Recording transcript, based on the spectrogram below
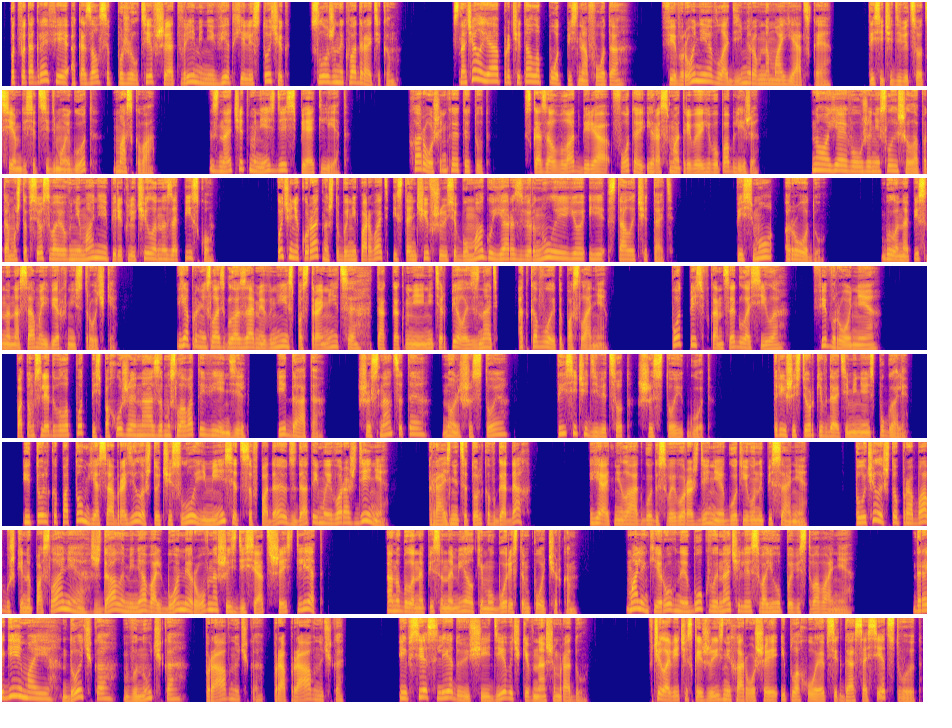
Под фотографией оказался пожелтевший от времени ветхий листочек, сложенный квадратиком. Сначала я прочитала подпись на фото. «Феврония Владимировна Маяцкая, 1977 год, Москва». Значит, мне здесь пять лет. Хорошенькая ты тут, сказал Влад, беря фото и рассматривая его поближе. Но я его уже не слышала, потому что все свое внимание переключила на записку. Очень аккуратно, чтобы не порвать истончившуюся бумагу, я развернула ее и стала читать. Письмо роду. Было написано на самой верхней строчке. Я пронеслась глазами вниз по странице, так как мне не терпелось знать, от кого это послание. Подпись в конце гласила «Феврония». Потом следовала подпись, похожая на замысловатый вензель, и дата — 16.06.1906 год. Три шестерки в дате меня испугали. И только потом я сообразила, что число и месяц совпадают с датой моего рождения. Разница только в годах. Я отняла от года своего рождения год его написания. Получилось, что прабабушкино послание ждало меня в альбоме ровно 66 лет. Оно было написано мелким, убористым подчерком. Маленькие ровные буквы начали свое повествование. Дорогие мои, дочка, внучка, правнучка, праправнучка и все следующие девочки в нашем роду. В человеческой жизни хорошее и плохое всегда соседствуют.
